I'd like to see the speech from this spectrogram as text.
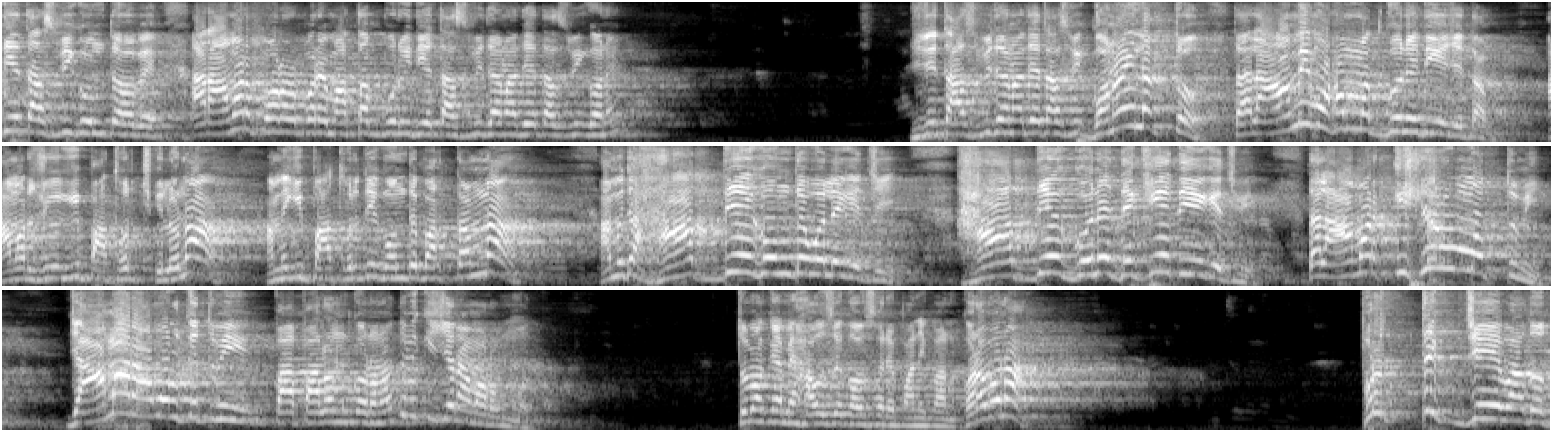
দিয়ে তাসবি গুনতে হবে। আর আমার পড়ার পরে মাতাব্বরি দিয়ে তাসবি, দানা দিয়ে তাসবি গনে। যদি তাসবি দানা দিয়ে, তাসবি গনাই লাগতো, তাহলে আমি মোহাম্মদ গনে দিয়ে যেতাম। আমার যুগে কি পাথর ছিল না? আমি কি পাথর দিয়ে গনতে পারতাম না? আমি তো হাত দিয়ে গনতে বলে গেছি। হাত দিয়ে গনে দেখিয়ে দিয়ে গেছি। তাহলে আমার কিসের উম্মত তুমি? যে আমার আমলকে তুমি পালন করো না, তুমি কিসের আমার উম্মত? তোমাকে আমি হাউজে কাউসারে পানি পান করাবো না? যে এবাদত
